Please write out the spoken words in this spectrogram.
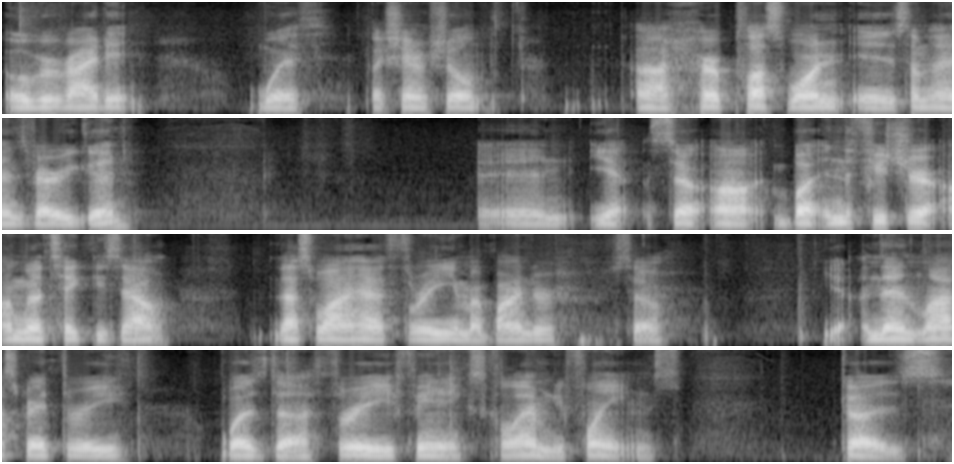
override it with like Shamsiel, uh, her plus one is sometimes very good. And yeah, so uh, but in the future I'm gonna take these out that's why I have three in my binder. So, yeah. And then last grade three was the three Phoenix Calamity Flames. Because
